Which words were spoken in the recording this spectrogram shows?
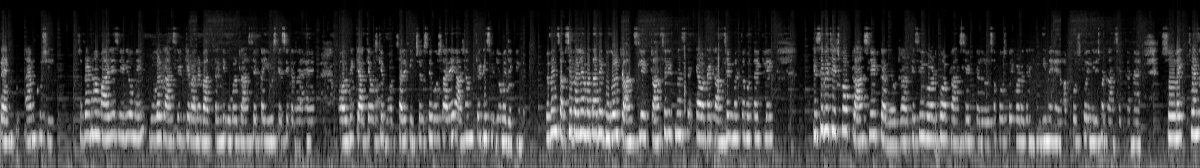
friend I am Khushi तो फ्रेंड हम आज इस वीडियो में गूगल ट्रांसलेट के बारे में बात करेंगे। गूगल ट्रांसलेट का यूज़ कैसे करना है और भी क्या क्या उसके बहुत सारे फीचर्स है, वो सारे आज हम फ्रेंड इस वीडियो में देखेंगे। तो फ्रेंड सबसे पहले हम बता दें गूगल ट्रांसलेट ट्रांसलेट में क्या होता है? ट्रांसलेट मतलब होता है कि लाइक किसी भी चीज़ को आप ट्रांसलेट कर रहे हो किसी भी वर्ड को आप ट्रांसलेट कर रहे हो। सपोज़ कोई वर्ड अगर हिंदी में है, आपको उसको इंग्लिश में ट्रांसलेट करना है। सो लाइक फ्रेंड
